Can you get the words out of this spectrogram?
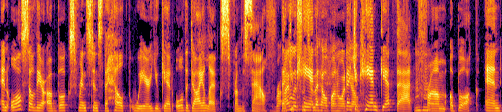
and also, there are books, for instance, The Help, where you get all the dialects from the South. Right. That I you listen to can't- The Help on audio. That you can't get that from a book, and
